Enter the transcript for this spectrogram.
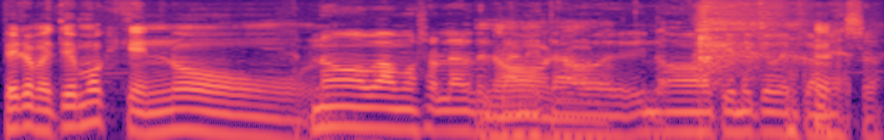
Pero me temo que no... No vamos a hablar del planeta hoy, no tiene que ver con eso.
